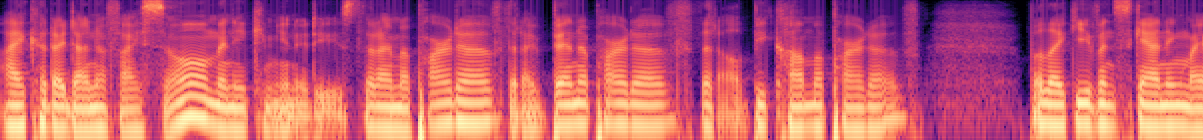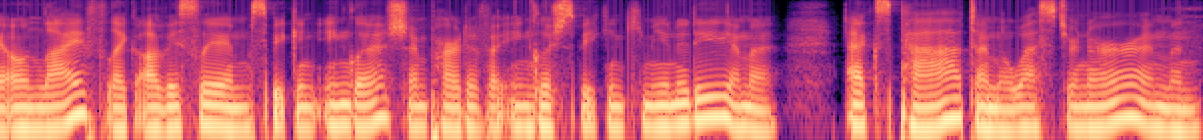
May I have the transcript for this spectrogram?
I could identify so many communities that I'm a part of, that I've been a part of, that I'll become a part of. But like even scanning my own life like obviously i'm speaking english i'm part of an english speaking community i'm a expat i'm a westerner i'm an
